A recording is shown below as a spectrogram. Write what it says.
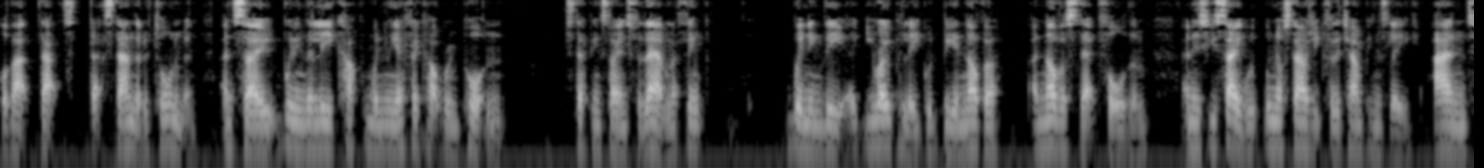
or that that that standard of tournament. And so, winning the League Cup and winning the FA Cup were important stepping stones for them. And I think winning the Europa League would be another another step for them. And as you say, we're nostalgic for the Champions League, and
